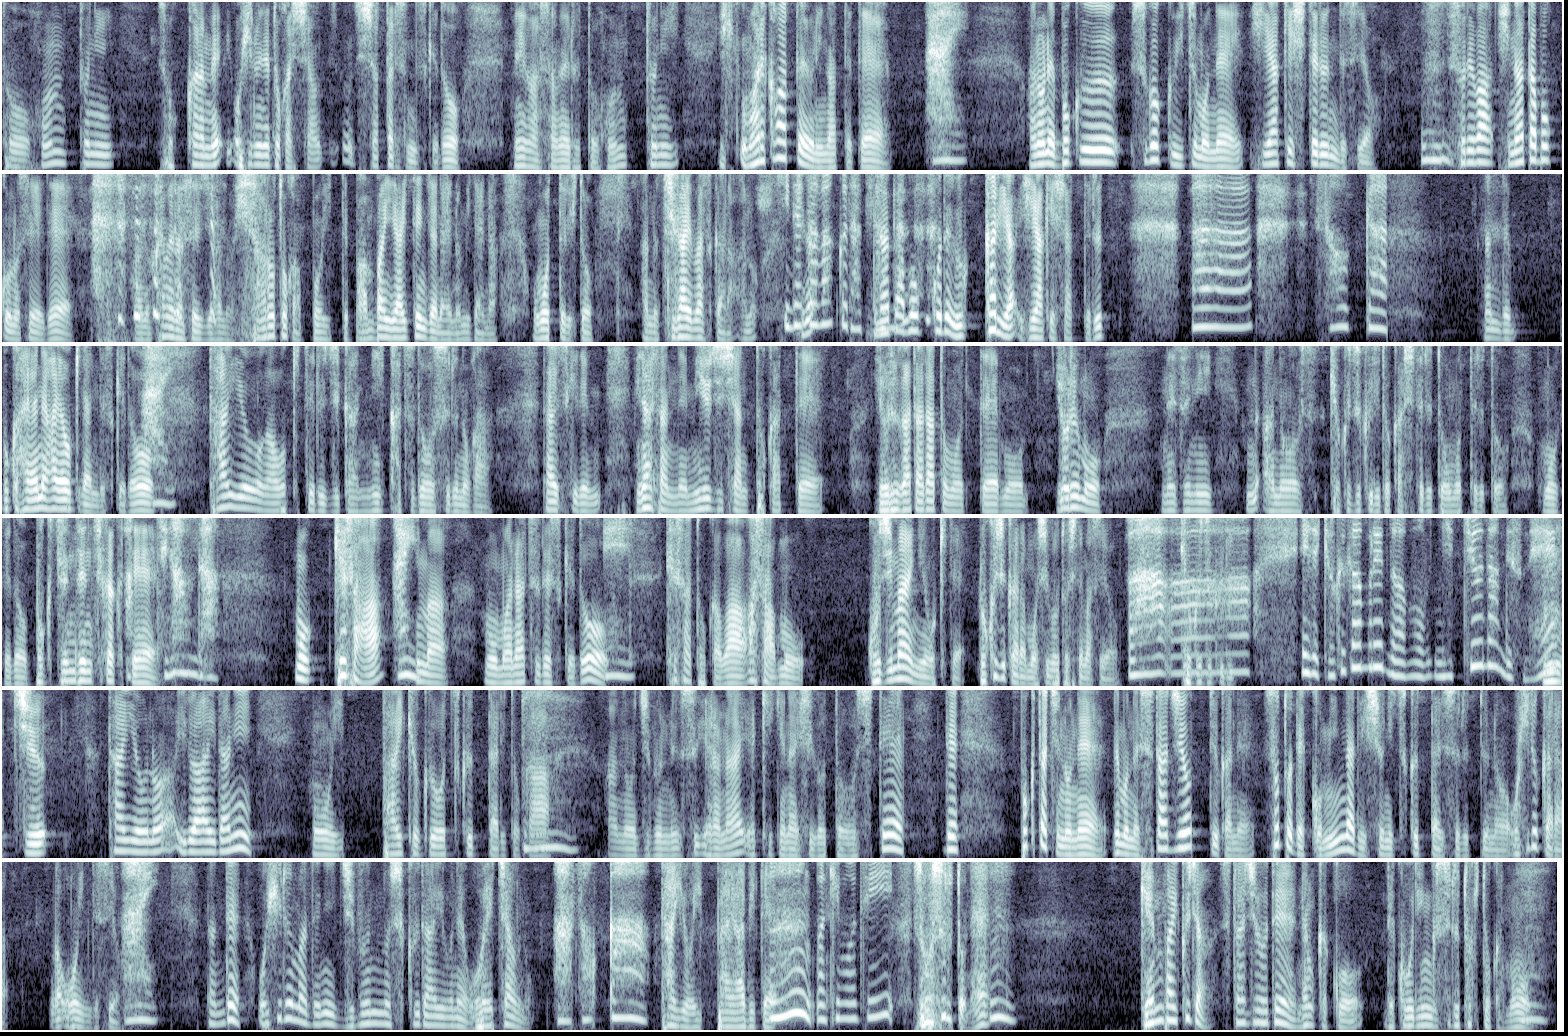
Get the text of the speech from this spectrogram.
と本当にそこからめお昼寝とかしちゃうしちゃったりするんですけど目が覚めると本当にい生まれ変わったようになってて。はい、あのね僕すごくいつもね日焼けしてるんですよ。うん、それは日向ぼっこのせいであの 亀田誠治あの日サロとかも行ってバンバン焼いてんじゃないのみたいな思ってる人あの違いますから。あの日向バッグだっ日たんだ。向ぼっこでうっかりや日焼けしちゃってる。あーそうか。なんで僕早寝早起きなんですけど、はい。太陽が起きてる時間に活動するのが大好きで皆さんねミュージシャンとかって夜型だと思ってもう夜も寝ずにんあのす曲作りとかしてると思ってると思うけど僕全然違くあて違うんだ。もう今朝、はい。今もう真夏ですけどええ。今朝とかは朝もう5時前に起きて6時からもう仕事してますよ。曲作り。えじゃあ曲が生まれるのはもう日中なんですね。日、中。太陽のいる間にもういっぱい曲を作ったりとか、うん。あの自分のすやらないやきゃいけない仕事をしてで僕たちのねでもねスタジオっていうかね外でこうみんなで一緒に作ったりするっていうのはお昼からが多いんですよ。はい。なんでお昼までに自分の宿題をね終えちゃうの。あそっか。太陽いっぱい浴びて、うんまあ気持ちいい。そうするとねうん。現場行くじゃん。スタジオでなんかこうレコーディングする時とかも、うん。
